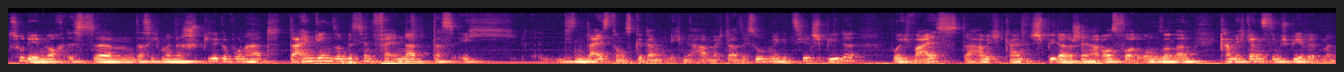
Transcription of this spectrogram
zudem noch, ist, ähm, dass sich meine Spielgewohnheit dahingehend so ein bisschen verändert, dass ich diesen Leistungsgedanken nicht mehr haben möchte. Also ich suche mir gezielt Spiele, wo ich weiß, da habe ich keine spielerische Herausforderung, sondern kann mich ganz dem Spiel widmen.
